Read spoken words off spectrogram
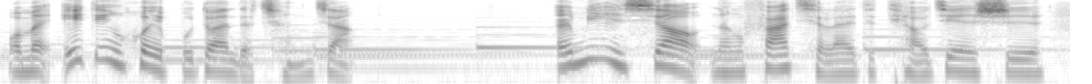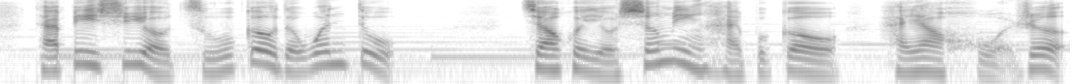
我们一定会不断地成长。而面酵能发起来的条件是，它必须有足够的温度。教会有生命还不够，还要火热，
